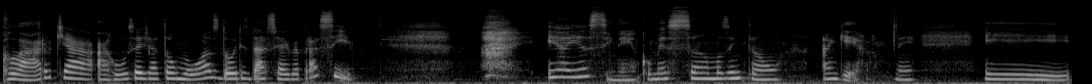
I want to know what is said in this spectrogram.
claro que a, a Rússia já tomou as dores da Sérvia para si. E aí, assim, né? Começamos então a guerra, né? E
